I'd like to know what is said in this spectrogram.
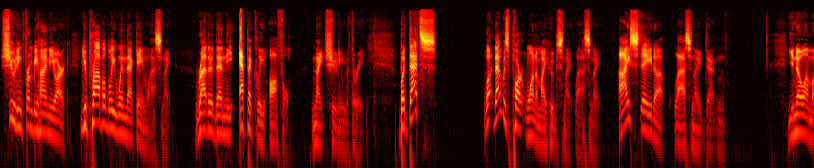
shooting from behind the arc, you probably win that game last night rather than the epically awful night shooting the three. But that's what that was part one of my hoops night last night. I stayed up last night, Denton, you know I'm a,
